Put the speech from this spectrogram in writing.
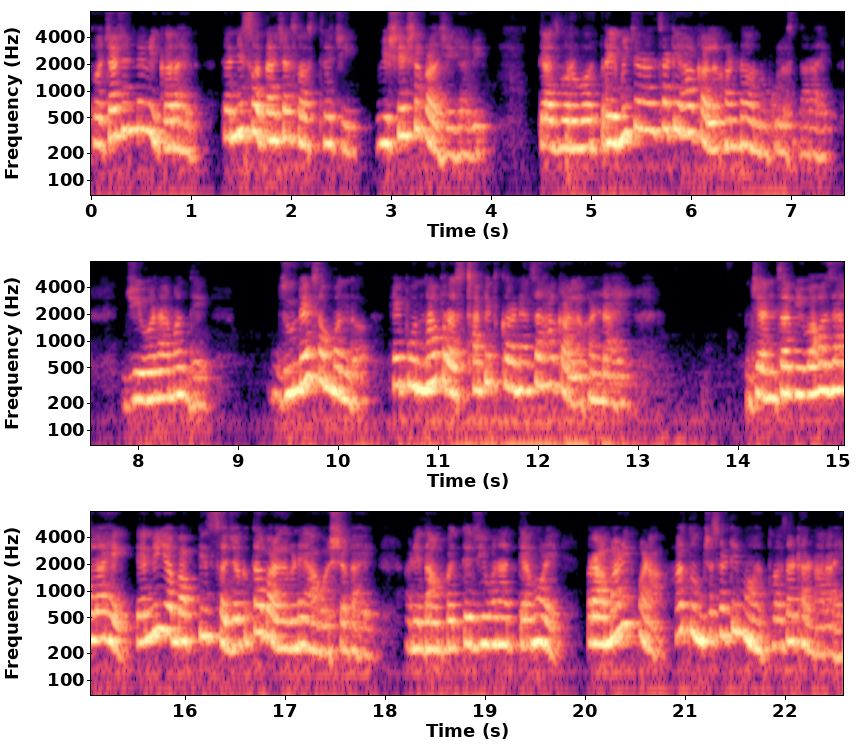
त्वचाजन्य विकार आहेत त्यांनी स्वतःच्या स्वास्थ्याची विशेष काळजी घ्यावी. त्याचबरोबर प्रेमीजनांसाठी हा कालखंड अनुकूल असणार आहे. जीवनामध्ये जुने संबंध हे पुन्हा प्रस्थापित करण्याचा हा कालखंड आहे. ज्यांचा विवाह झाला आहे त्यांनी या बाबतीत सजगता बाळगणे आवश्यक आहे. आणि दाम्पत्य जीवनात त्यामुळे प्रामाणिकपणा हा तुमच्यासाठी महत्त्वाचा ठरणार आहे.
